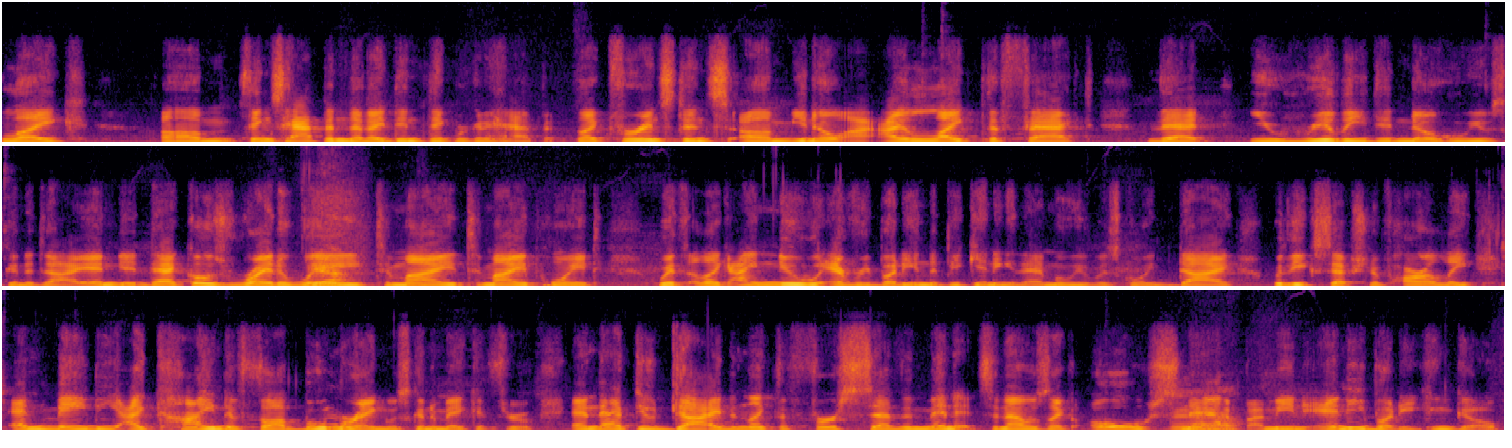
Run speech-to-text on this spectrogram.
like um, things happen that I didn't think were going to happen. Like for instance, um, you know, I, I like the fact that you really didn't know who he was going to die. And that goes right away yeah. to my to my point with like i knew everybody in the beginning of that movie was going to die with the exception of harley. And maybe i kind of thought boomerang was going to make it through. And that dude died in like the first seven minutes. And i was like oh snap. Yeah. i mean anybody can go.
